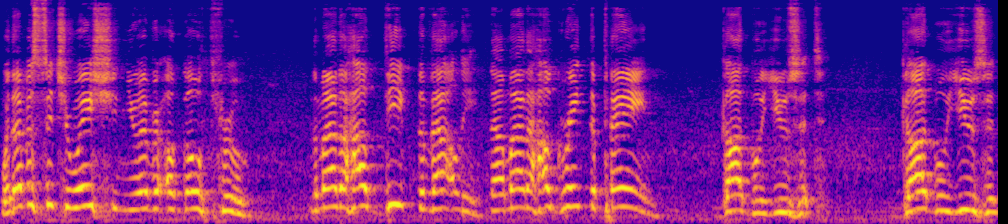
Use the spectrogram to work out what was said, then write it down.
whatever situation you ever uh, go through, no matter how deep the valley, no matter how great the pain, God will use it. God will use it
